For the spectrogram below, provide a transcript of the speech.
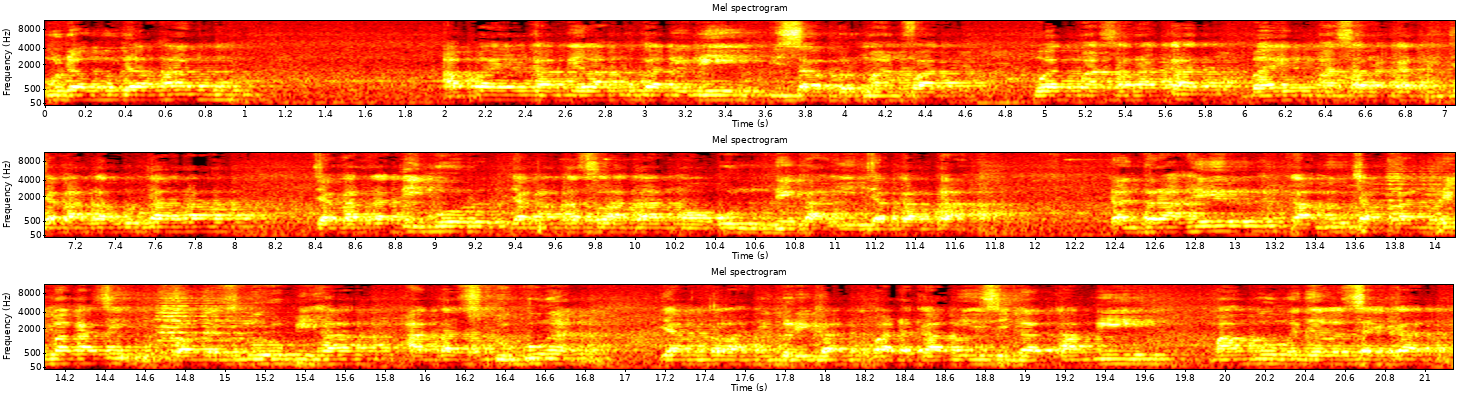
Mudah-mudahan apa yang kami lakukan ini bisa bermanfaat buat masyarakat, baik masyarakat di Jakarta Utara, Jakarta Timur, Jakarta Selatan maupun DKI Jakarta. Dan terakhir kami ucapkan terima kasih kepada seluruh pihak atas dukungan yang telah diberikan kepada kami sehingga kami mampu menyelesaikan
